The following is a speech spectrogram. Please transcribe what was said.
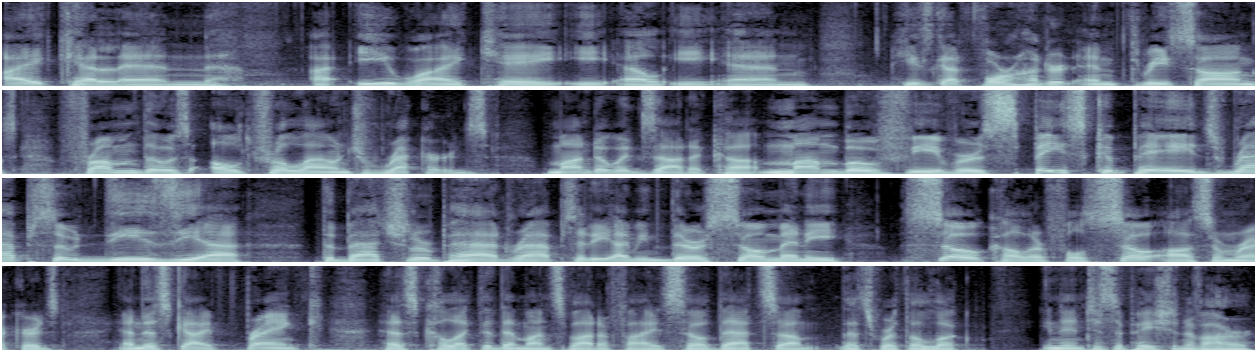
Eykelen, uh, E Y K E L E N. He's got 403 songs from those Ultra Lounge records. Mondo Exotica, Mambo Fever, Space Capades, Rhapsodesia, The Bachelor Pad Rhapsody. I mean, there are so many, so colorful, so awesome records. And this guy, Frank, has collected them on Spotify. So that's, um, that's worth a look in anticipation of our,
